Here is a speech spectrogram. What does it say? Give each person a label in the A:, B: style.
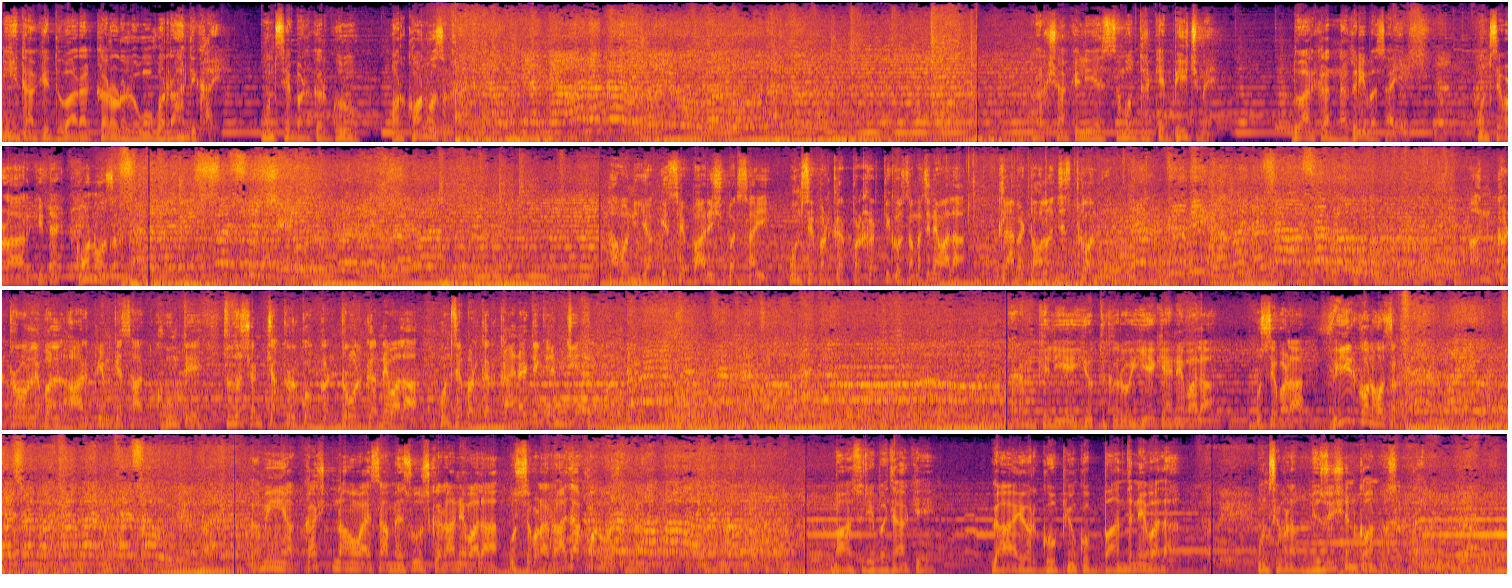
A: गीता के द्वारा करोड़ों लोगों को राह दिखाई। उनसे बढ़कर गुरु और कौन हो सकता है? रक्षा के लिए समुद्र के बीच में द्वारका नगरी बसाई। उनसे बड़ा आर्किटेक्ट कौन हो सकता है? हवन यज्ञ से बारिश बरसाई। उनसे बढ़कर प्रकृति को समझने वाला क्लाइमेटोलॉजिस्ट कौन है? अनकंट्रोलेबल आरपीएम के साथ घूमते सुदर्शन चक्र को कंट्रोल करने वाला उनसे बढ़कर काइनेटिक इंजीनियर धर्म के लिए युद्ध करो ये कहने वाला, उससे बड़ा वीर कौन हो सकता कमी या कष्ट ना हो ऐसा महसूस कराने वाला, उससे बड़ा राजा कौन हो सकता बांसुरी बजा के गाय और गोपियों को बांधने वाला, उनसे बड़ा म्यूजिशियन कौन हो सकता है?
